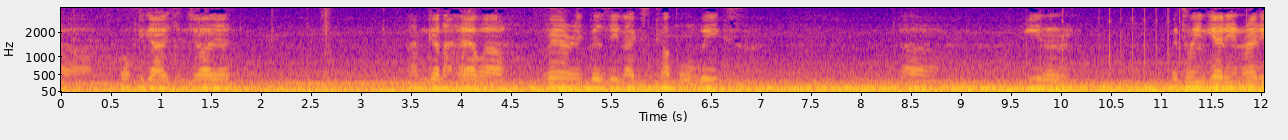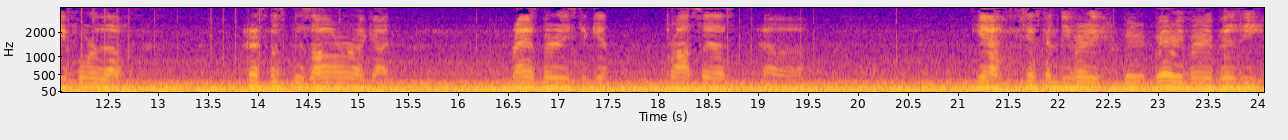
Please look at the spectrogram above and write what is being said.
uh, hope you guys enjoy it. I'm gonna have a very busy next couple of weeks. Uh, either between getting ready for the Christmas bazaar, I got raspberries to get processed. Uh, yeah, it's just going to be very, very, very, very busy.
